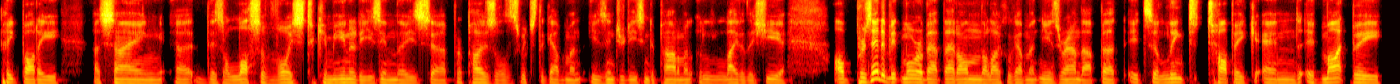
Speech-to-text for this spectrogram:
peak body are saying uh, there's a loss of voice to communities in these uh, proposals, which the government is introducing to Parliament a little later this year. I'll present a bit more about that on the local government news roundup, but it's a linked topic and it might be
